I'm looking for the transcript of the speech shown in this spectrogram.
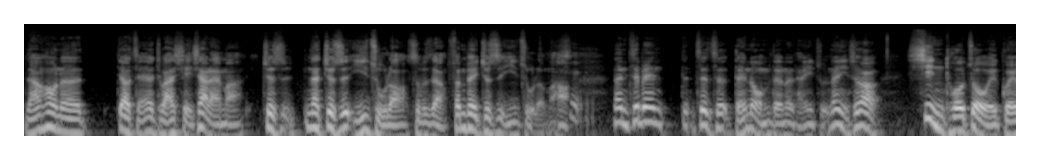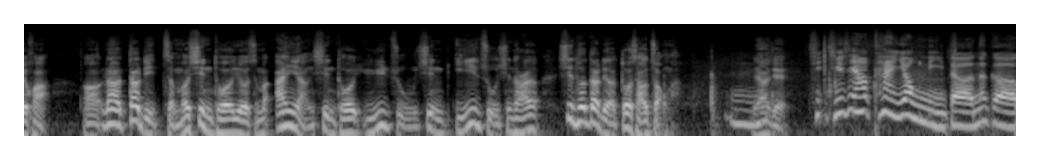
然后呢，要怎样就把它写下来吗？就是那就是遗嘱喽，是不是这样？分配就是遗嘱了嘛哈。那你这边这这等等，我们等等谈遗嘱。那你知道信托作为规划？哦，那到底怎么信托？有什么安养信托、遗嘱信、遗嘱信托？还有信托到底有多少种啊？嗯，了解。其其实要看用你的那个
